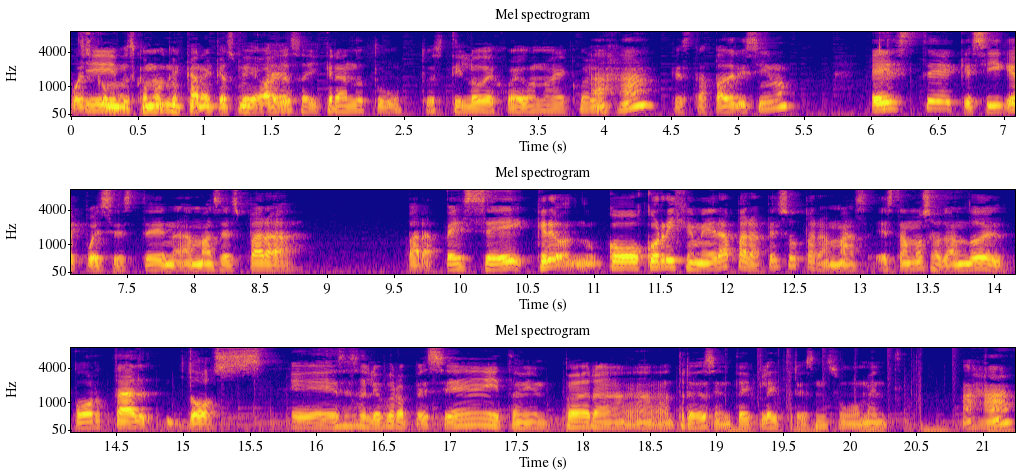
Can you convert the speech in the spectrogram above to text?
pues, sí, como, pues como que para que te vayas ahí creando tu, tu estilo de juego, ¿no? Hay cual- Ajá, que está padrísimo. Este que sigue, pues este nada más es para para PC. Creo, co- corrígeme, ¿era para PC o para más? Estamos hablando del Portal 2. Eh, ese salió para PC y también para 360 y Play 3 en su momento. Ajá,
